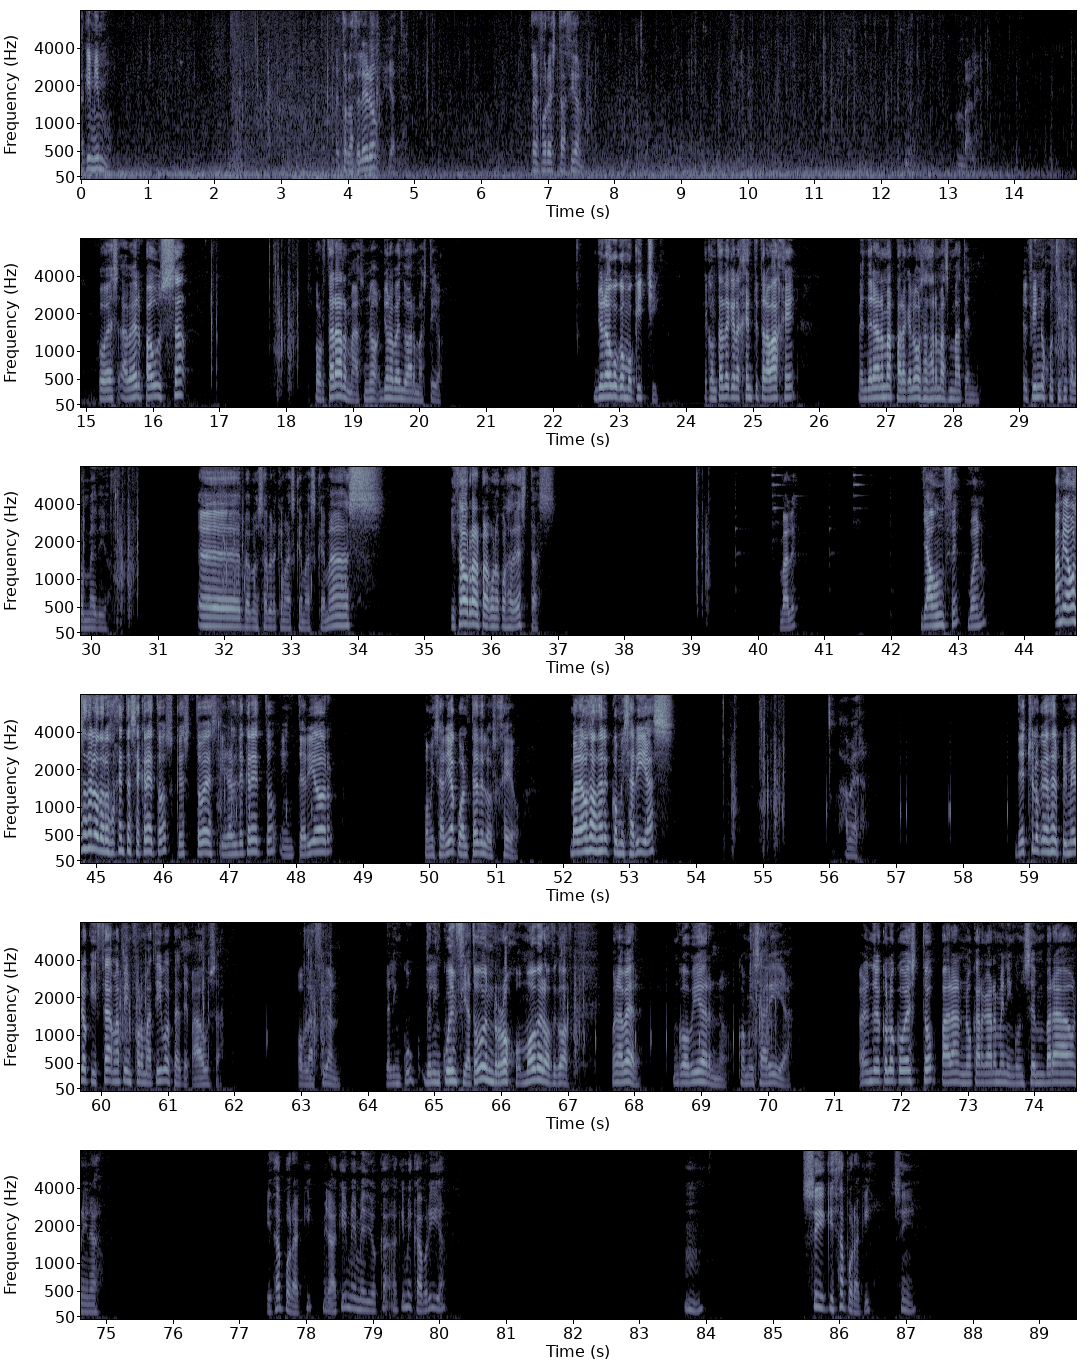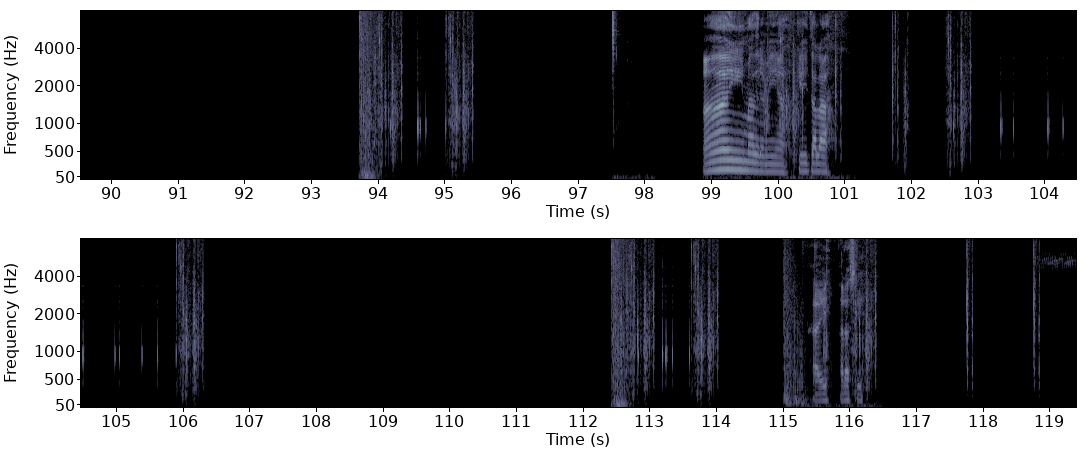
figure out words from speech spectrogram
Aquí mismo. Esto lo acelero y ya está. Reforestación. Vale. Pues, a ver, pausa. Exportar armas. No, yo no vendo armas, tío. Yo no hago como Kichi. Que con tal de que la gente trabaje, vender armas para que luego esas armas maten. El fin no justifica los medios. Eh, vamos a ver qué más, qué más, qué más. Quizá ahorrar para alguna cosa de estas. Vale. Ya 11, bueno. Ah, mira, vamos a hacer lo de los agentes secretos, que esto es ir al decreto, interior, comisaría cuartel de los Geo. Vale, vamos a hacer comisarías. A ver. De hecho, lo que voy a hacer primero, quizá, mapa informativo. Espérate, pausa. Población. Delincu delincuencia, todo en rojo. Mother of God. Bueno, a ver. Gobierno, comisaría. A ver dónde coloco esto para no cargarme ningún sembrado ni nada. Quizá por aquí. Mira, aquí me medio aquí me cabría. Mm. Sí, quizá por aquí. Sí. Ay, madre mía, quítala. Ahí, ahora sí.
